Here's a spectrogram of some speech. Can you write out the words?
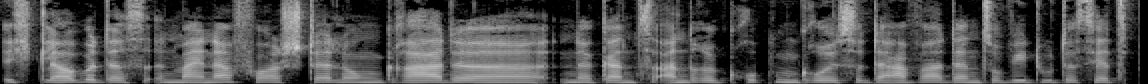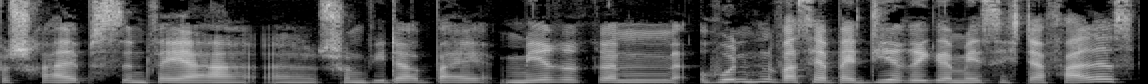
Ich glaube, dass in meiner Vorstellung gerade eine ganz andere Gruppengröße da war, denn so wie du das jetzt beschreibst, sind wir ja äh, schon wieder bei mehreren Hunden, was ja bei dir regelmäßig der Fall ist.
